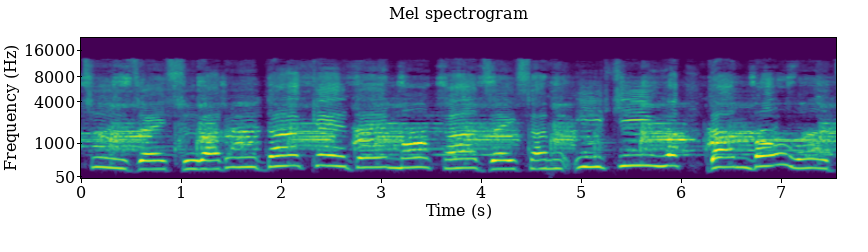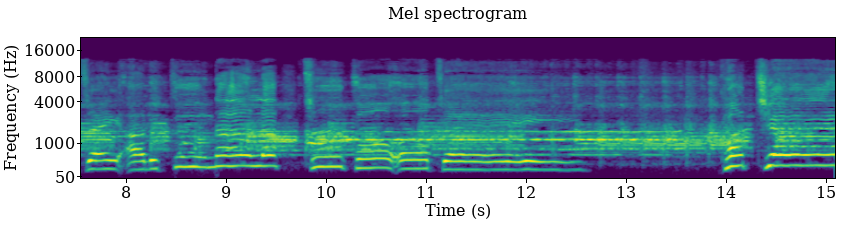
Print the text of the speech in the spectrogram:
通税座るだけでも風寒い日は暖房税歩くなら通行税こっちへ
